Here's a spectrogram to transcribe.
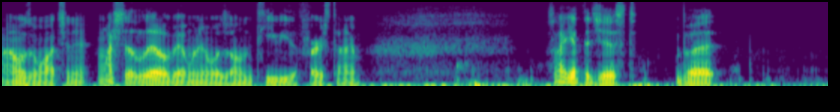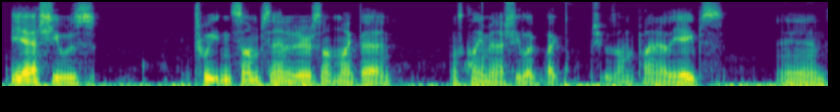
I wasn't watching it. I watched it a little bit when it was on TV the first time. So I get the gist. But yeah, she was tweeting some senator or something like that and was claiming that she looked like she was on the planet of the apes. And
